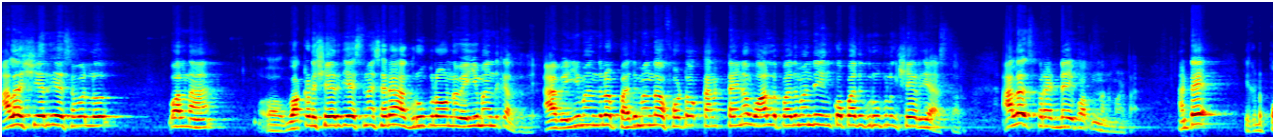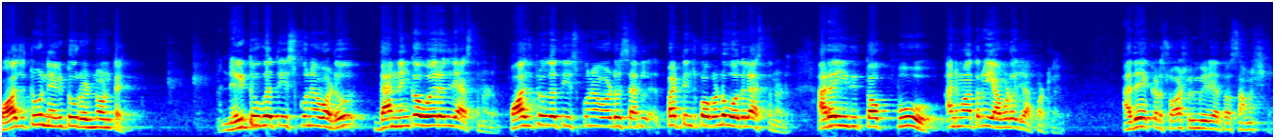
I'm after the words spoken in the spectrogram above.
అలా షేర్ చేసేవాళ్ళు వలన ఒక్కడ ఒకడు షేర్ చేసినా సరే ఆ గ్రూపులో ఉన్న వెయ్యి మందికి వెళ్తుంది. ఆ వెయ్యి మందిలో పది మంది ఆ ఫోటో కనెక్ట్ అయినా వాళ్ళు పది మంది ఇంకో పది గ్రూపులకు షేర్ చేస్తారు. అలా స్ప్రెడ్ అయిపోతుంది అనమాట అంటే ఇక్కడ పాజిటివ్ నెగిటివ్ రెండు ఉంటాయి. నెగిటివ్గా తీసుకునేవాడు దాన్ని ఇంకా వైరల్ చేస్తున్నాడు. పాజిటివ్గా తీసుకునేవాడు సరే పట్టించుకోకుండా వదిలేస్తున్నాడు. అరే ఇది తప్పు అని మాత్రం ఎవడో చెప్పట్లేదు. అదే ఇక్కడ సోషల్ మీడియాతో సమస్య.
